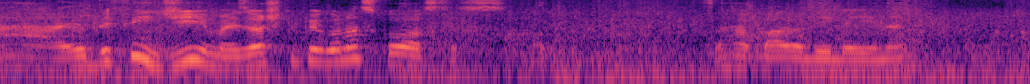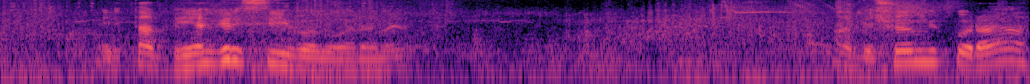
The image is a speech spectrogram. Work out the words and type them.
Ah, eu defendi, mas eu acho que pegou nas costas. Essa rabada dele aí, né? Ele tá bem agressivo agora, né? Ah, deixou eu me curar.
